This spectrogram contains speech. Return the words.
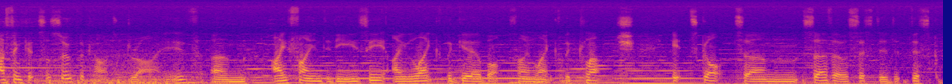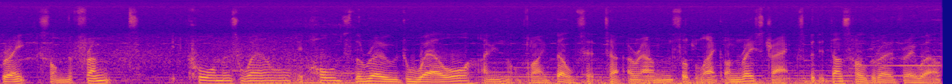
I think it's a supercar to drive. Um, I find it easy. I like the gearbox. I like the clutch. It's got um, servo-assisted disc brakes on the front. It corners well. It holds the road well. I mean, not that I belt it around sort of like on racetracks, but it does hold the road very well.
